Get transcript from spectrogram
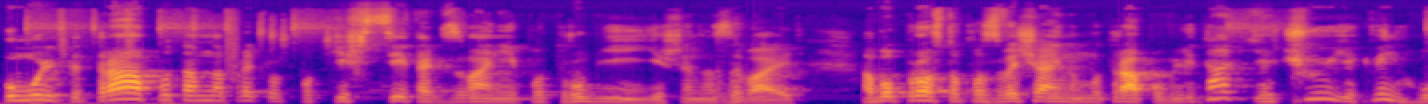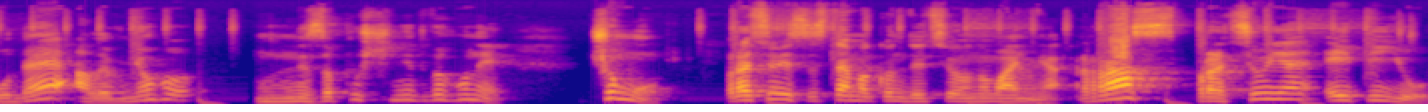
по мультитрапу, там, наприклад, по кішці, так званій, по трубі її ще називають, або просто по звичайному трапу в літак, я чую, як він гуде, але в нього не запущені двигуни. Чому? Працює система кондиціонування. Раз працює APU.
